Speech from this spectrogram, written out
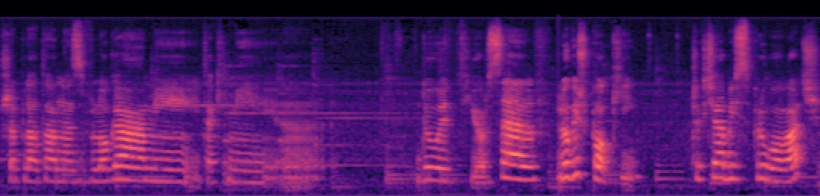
przeplatane z vlogami i takimi e, do it yourself. Lubisz poki? Czy chciałabyś spróbować?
